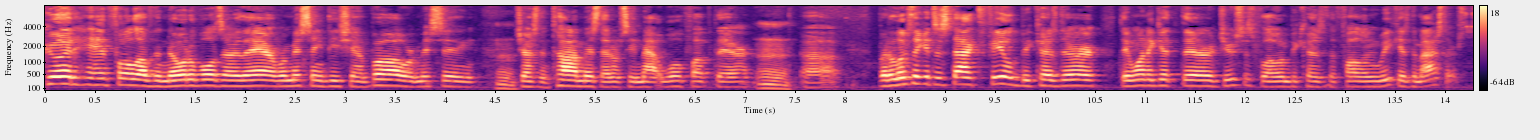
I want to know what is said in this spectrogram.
good handful of the notables are there. We're missing DeChambeau. We're missing Mm. Justin Thomas. I don't see Matt Wolff up there. Mm. Uh, but it looks like it's a stacked field because they're they want to get their juices flowing because the following week is the Masters.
